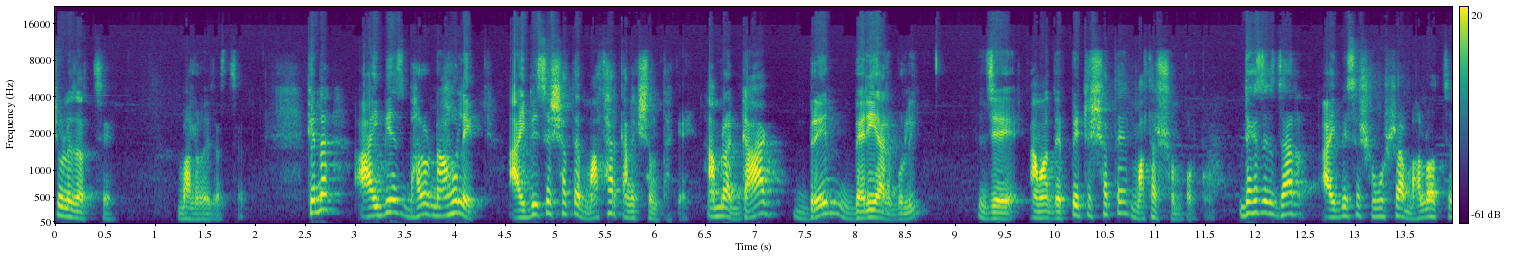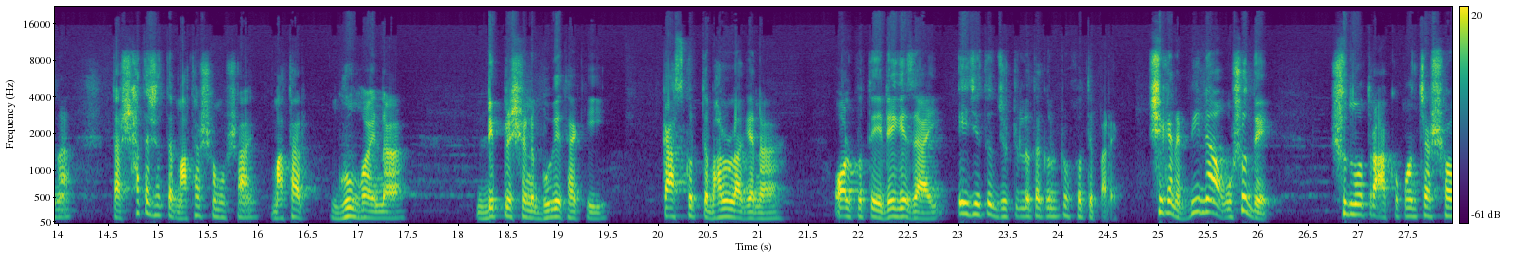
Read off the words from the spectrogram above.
চলে যাচ্ছে, ভালো হয়ে যাচ্ছে। কেননা আইবিএস ভালো না হলে আইবিএস এর সাথে মাথার কানেকশন থাকে। আমরা গার্ড ব্রেন ব্যারিয়ার বলি, যে আমাদের পেটের সাথে মাথার সম্পর্ক। দেখা যাচ্ছে যার আইবিএস এর সমস্যা ভালো হচ্ছে না, তার সাথে সাথে মাথার সমস্যা হয়, মাথার ঘুম হয় না ডিপ্রেশনে ভুগে থাকি, কাজ করতে ভালো লাগে না অল্পতেই রেগে যায়। এই যে তো জটিলতাগুলো হতে পারে। সেখানে বিনা ওষুধে শুধুমাত্র আকপঞ্চাশ সহ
